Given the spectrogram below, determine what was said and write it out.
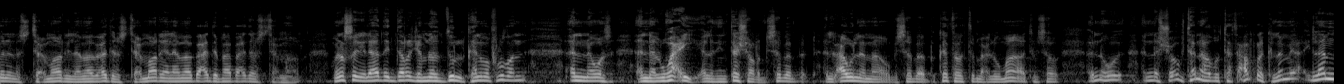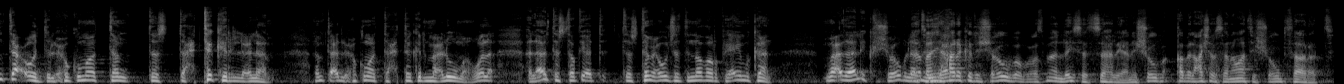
من الاستعمار إلى ما بعد الاستعمار إلى ما بعد ما بعد الاستعمار. ونصل إلى هذه الدرجة من الذل. كان المفروض أن أن أن الوعي الذي انتشر بسبب العولمة وبسبب كثرة المعلومات وبسبب أنه أن الشعوب تنهض وتتحرك. لم لم تعد الحكومات تحتكر الإعلام. لم تعد الحكومات تحتكر المعلومة. ولا الآن تستطيع تستمع وجهة النظر في أي مكان. مع ذلك الشعوب لا لا ما هي تزال حركة الشعوب أبو عثمان ليست سهلة. يعني الشعوب قبل عشر سنوات الشعوب ثارت.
